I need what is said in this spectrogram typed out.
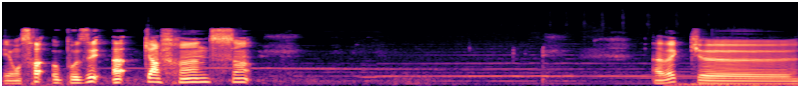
Et on sera opposé à Karl Franz. Avec euh,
